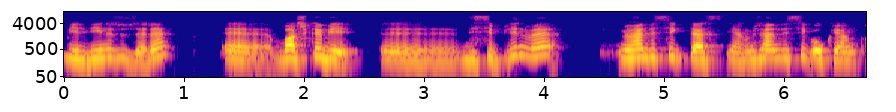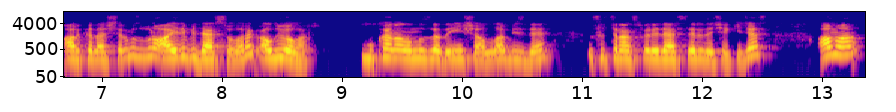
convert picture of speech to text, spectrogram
bildiğiniz üzere e, başka bir e, disiplin ve mühendislik ders yani mühendislik okuyan arkadaşlarımız bunu ayrı bir ders olarak alıyorlar. Bu kanalımızda da inşallah biz de ısı transferi dersleri de çekeceğiz. Ama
